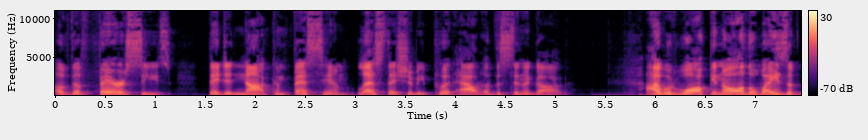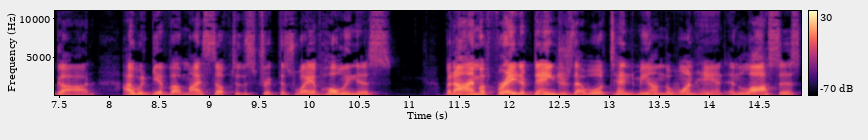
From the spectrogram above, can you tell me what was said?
of the Pharisees, they did not confess him, lest they should be put out of the synagogue. I would walk in all the ways of God. I would give up myself to the strictest way of holiness. But I am afraid of dangers that will attend me on the one hand, and losses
